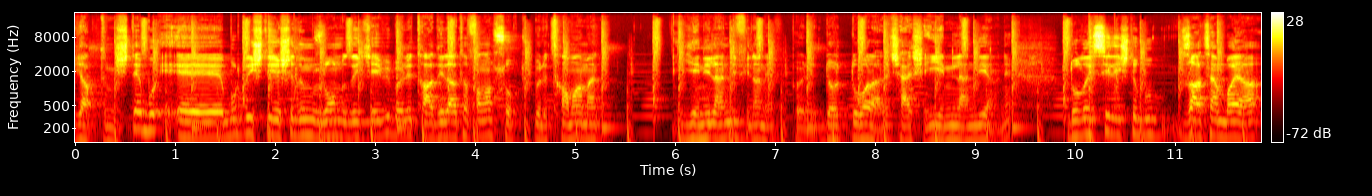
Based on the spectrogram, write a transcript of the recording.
yaptım işte. Bu e, burada işte yaşadığımız Londra'daki evi böyle tadilata falan soktuk. Böyle tamamen yenilendi filan hep. Böyle dört duvar hariç her şey yenilendi yani. Dolayısıyla işte bu zaten bayağı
